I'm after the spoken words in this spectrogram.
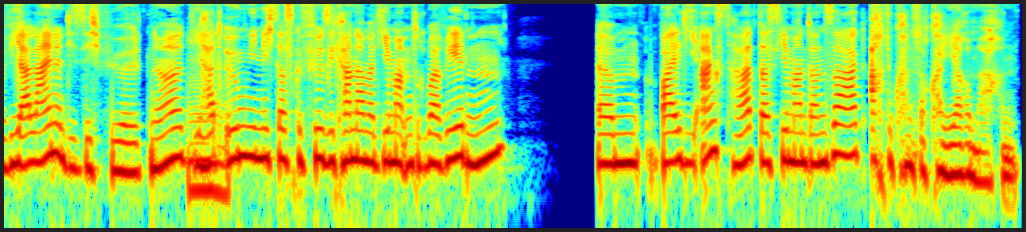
wie alleine die sich fühlt. Ne? Die mhm. hat irgendwie nicht das Gefühl, sie kann da mit jemandem drüber reden ähm, weil die Angst hat, dass jemand dann sagt, ach, du kannst doch Karriere machen,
